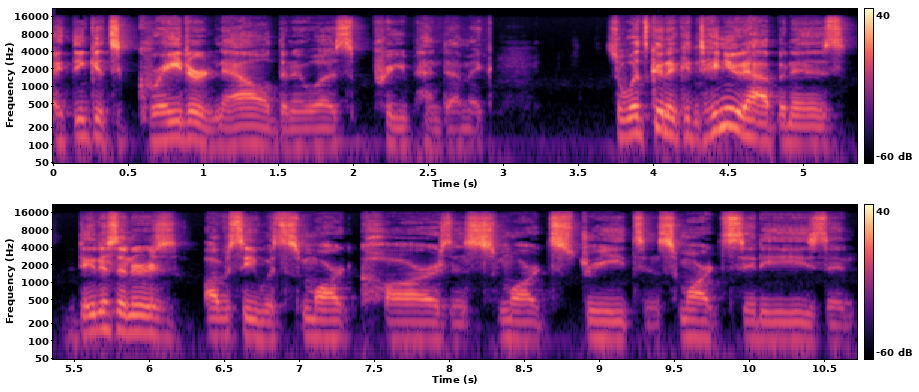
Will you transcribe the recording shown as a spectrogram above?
I think it's greater now than it was pre pandemic. So, what's going to continue to happen is data centers, obviously, with smart cars and smart streets and smart cities and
